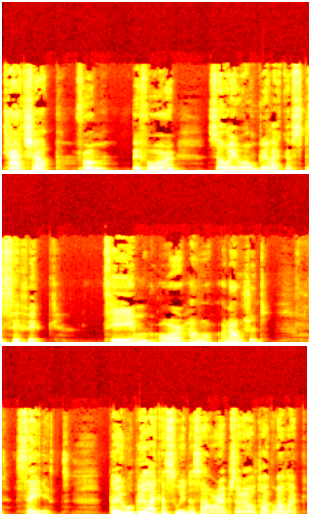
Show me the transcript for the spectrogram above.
catch up from before, so it won't be like a specific theme or how and I should say it. But it will be like a sweetness hour episode. I will talk about like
